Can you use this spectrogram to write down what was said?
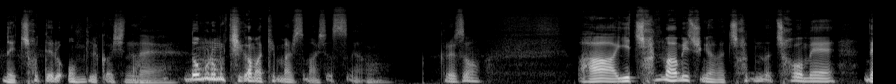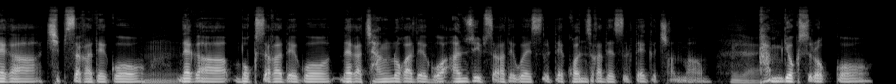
내 촛대를 옮길 것이다. 네. 너무너무 기가 막힌 말씀하셨어요. 그래서 아, 이 첫 마음이 중요한 거예요. 첫, 처음에 내가 집사가 되고 음. 내가 목사가 되고 내가 장로가 되고 안수입사가 되고 했을 때 권사가 됐을 때 그 첫 마음 네. 감격스럽고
